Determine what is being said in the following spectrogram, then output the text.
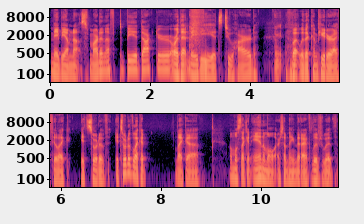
maybe I'm not smart enough to be a doctor or that maybe it's too hard. But with a computer I feel like it's sort of it's sort of like a like a almost like an animal or something that I've lived with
